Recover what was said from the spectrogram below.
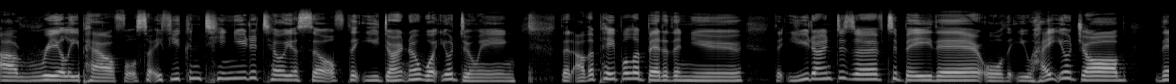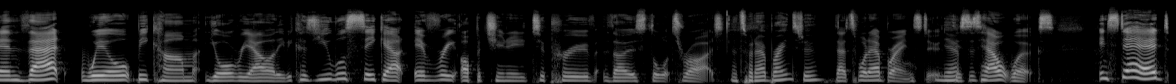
are really powerful. So if you continue to tell yourself that you don't know what you're doing, that other people are better than you, that you don't deserve to be there, or that you hate your job, then that will become your reality because you will seek out every opportunity to prove those thoughts right. That's what our brains do. That's what our brains do. Yep. This is how it works. Instead,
